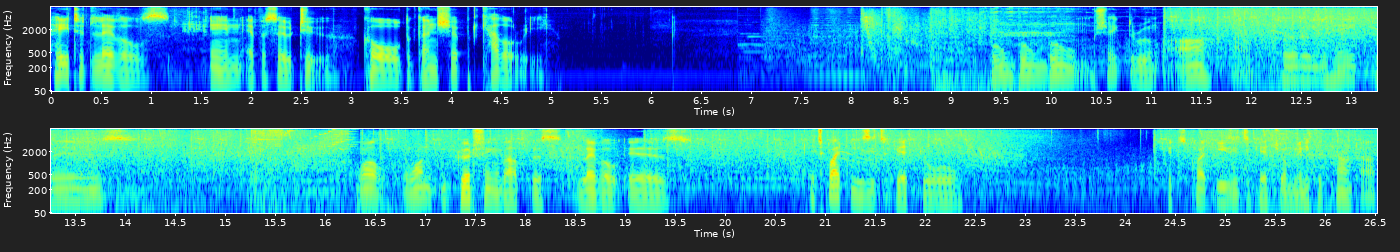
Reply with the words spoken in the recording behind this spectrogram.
hated levels in episode 2 called Gunship Cavalry. Boom, boom, boom, shake the room. Oh, I totally hate this. Well, one good thing about this level is it's quite easy to get your it's quite easy to get your minikit count up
